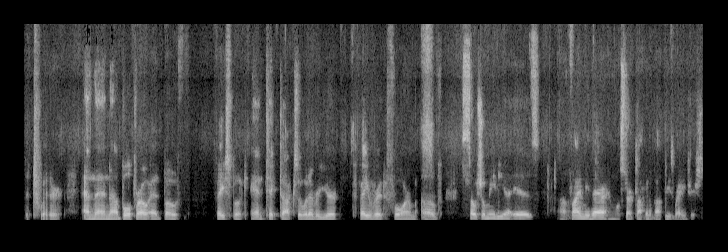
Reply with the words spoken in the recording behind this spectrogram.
the Twitter, and then uh, Bull Pro at both Facebook, and TikTok. So, whatever your favorite form of social media is, uh, find me there and we'll start talking about these Rangers.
